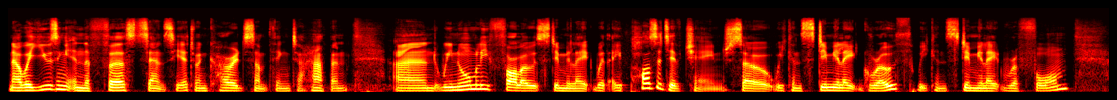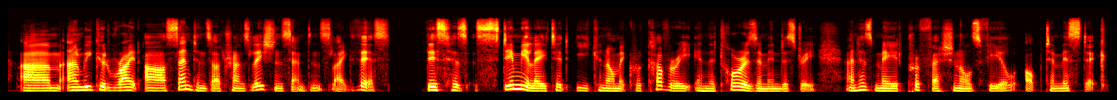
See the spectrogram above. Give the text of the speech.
Now we're using it in the first sense here to encourage something to happen, and we normally follow stimulate with a positive change. So we can stimulate growth, we can stimulate reform, um, and we could write our sentence, our translation sentence, like this. This has stimulated economic recovery in the tourism industry and has made professionals feel optimistic.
